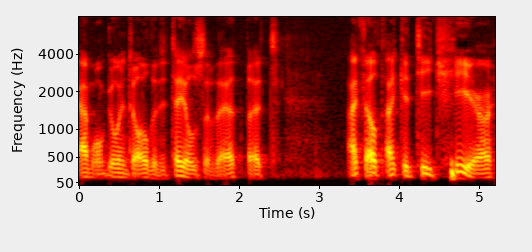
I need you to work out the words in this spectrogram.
I won't go into all the details of that, but I felt I could teach here,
